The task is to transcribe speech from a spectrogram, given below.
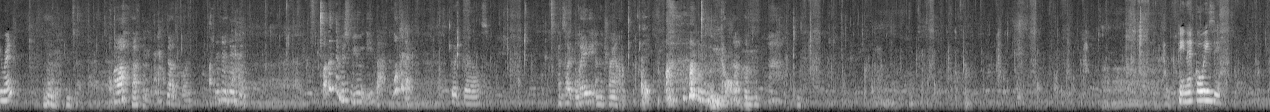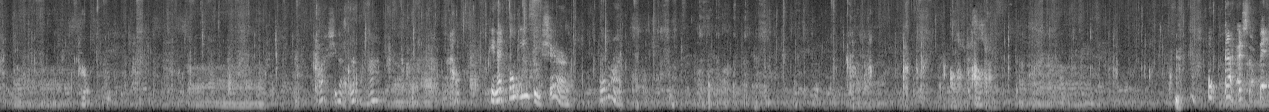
You ready? Ah, Not fun. Look at the Missmew eat that. Look at it. Good girls. It's like the lady and the tramp. No. Peanut, go easy. You got a grip on that. Ow. Peanut, go easy. Share. Hold on. Oh, God, I just got bit.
